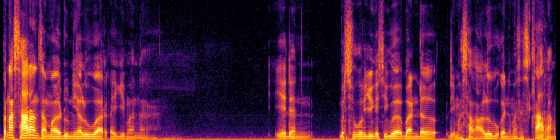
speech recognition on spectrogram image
penasaran sama dunia luar kayak gimana. Ya dan bersyukur juga sih gue bandel di masa lalu bukan di masa sekarang.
